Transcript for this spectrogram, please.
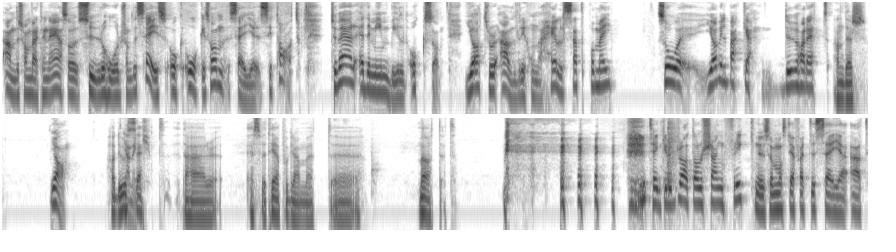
Andersson verkligen är så sur och hård som det sägs. Och Åkesson säger citat. Tyvärr är det min bild också. Jag tror aldrig hon har hälsat på mig. Så jag vill backa. Du har rätt. Anders. Ja. Har du Jannik. sett det här SVT-programmet eh, Mötet? Tänker du prata om Jean Frick nu så måste jag faktiskt säga att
